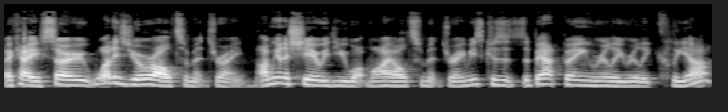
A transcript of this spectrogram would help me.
Okay, so what is your ultimate dream? I'm going to share with you what my ultimate dream is because it's about being really, really clear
